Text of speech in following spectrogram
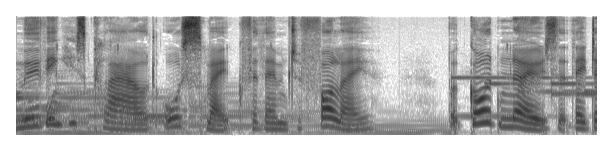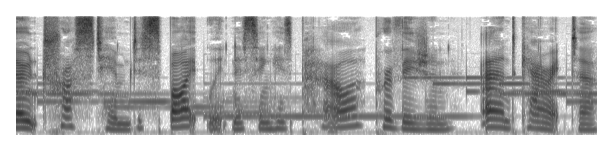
moving his cloud or smoke for them to follow. But God knows that they don't trust him despite witnessing his power, provision, and character.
